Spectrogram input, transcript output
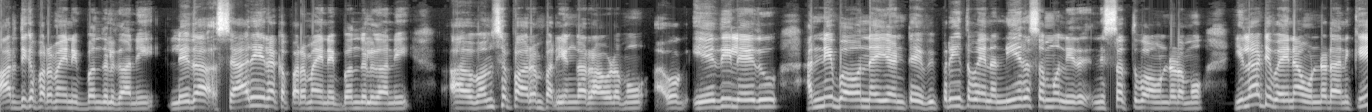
ఆర్థిక పరమైన ఇబ్బందులు కానీ లేదా శారీరక పరమైన ఇబ్బందులు కానీ వంశపారంపర్యంగా రావడము ఏదీ లేదు అన్నీ బాగున్నాయి అంటే విపరీతమైన నీరసము నిర- నిస్సత్తువ ఉండడము ఇలాంటివైనా ఉండడానికి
